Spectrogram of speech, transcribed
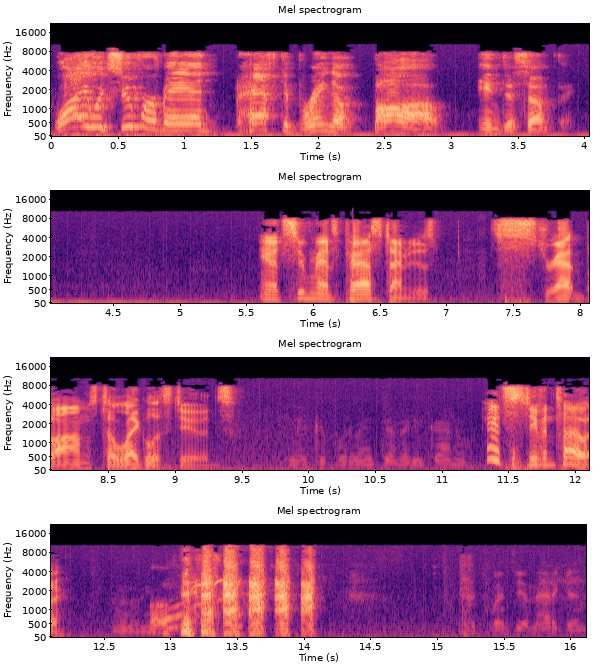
Why would Superman have to bring a bomb into something? Yeah, it's Superman's pastime to just strap bombs to legless dudes. Hey, it's Steven Tyler. Oh. You're 20 American.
